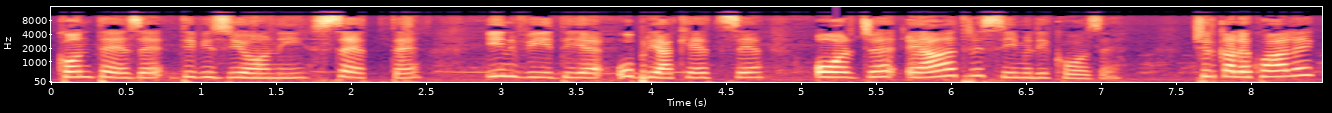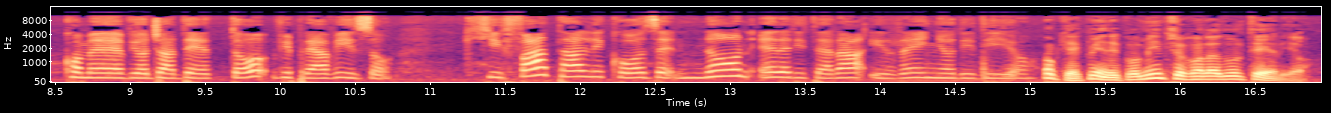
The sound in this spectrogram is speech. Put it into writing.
contese, divisioni, sette, invidie, ubriachezze, orge e altre simili cose, circa le quali, come vi ho già detto, vi preavviso, chi fa tali cose non erediterà il regno di Dio. Ok, quindi comincio con l'adulterio.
